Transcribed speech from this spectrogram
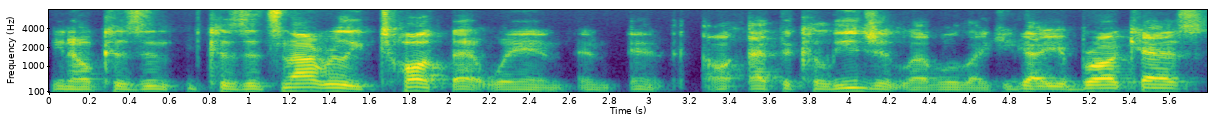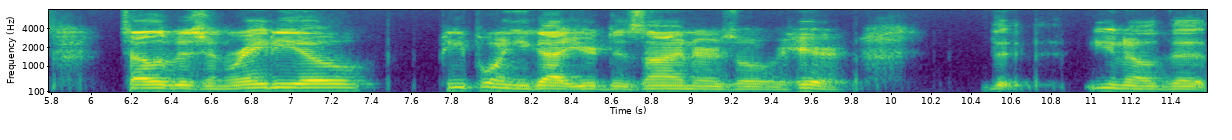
you know, because because it's not really taught that way in, in, in uh, at the collegiate level. Like you got your broadcast, television, radio people, and you got your designers over here. The, you know the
